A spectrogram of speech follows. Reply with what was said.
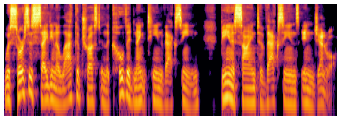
with sources citing a lack of trust in the COVID 19 vaccine being assigned to vaccines in general.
